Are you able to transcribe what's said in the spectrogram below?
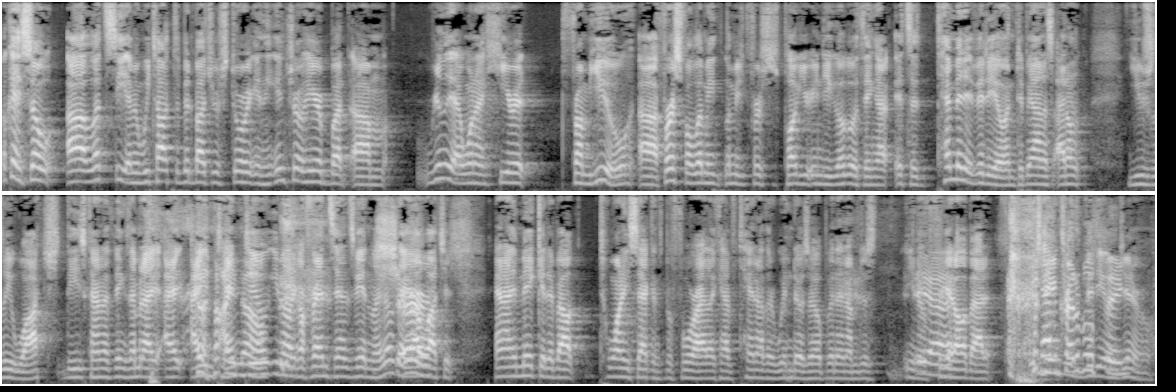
Okay, so uh, let's see. I mean, we talked a bit about your story in the intro here, but um, really, I want to hear it from you. Uh, first of all, let me let me first plug your Indiegogo thing. Uh, It's a 10 minute video, and to be honest, I don't usually watch these kind of things. I mean, I I, I intend know. to. You know, like a friend sends me, and I'm like, okay, Sure. I'll watch it, and I make it about 20 seconds before I like have 10 other windows open, and I'm just you know Yeah. forget all about it. Which The incredible video in thing- general.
